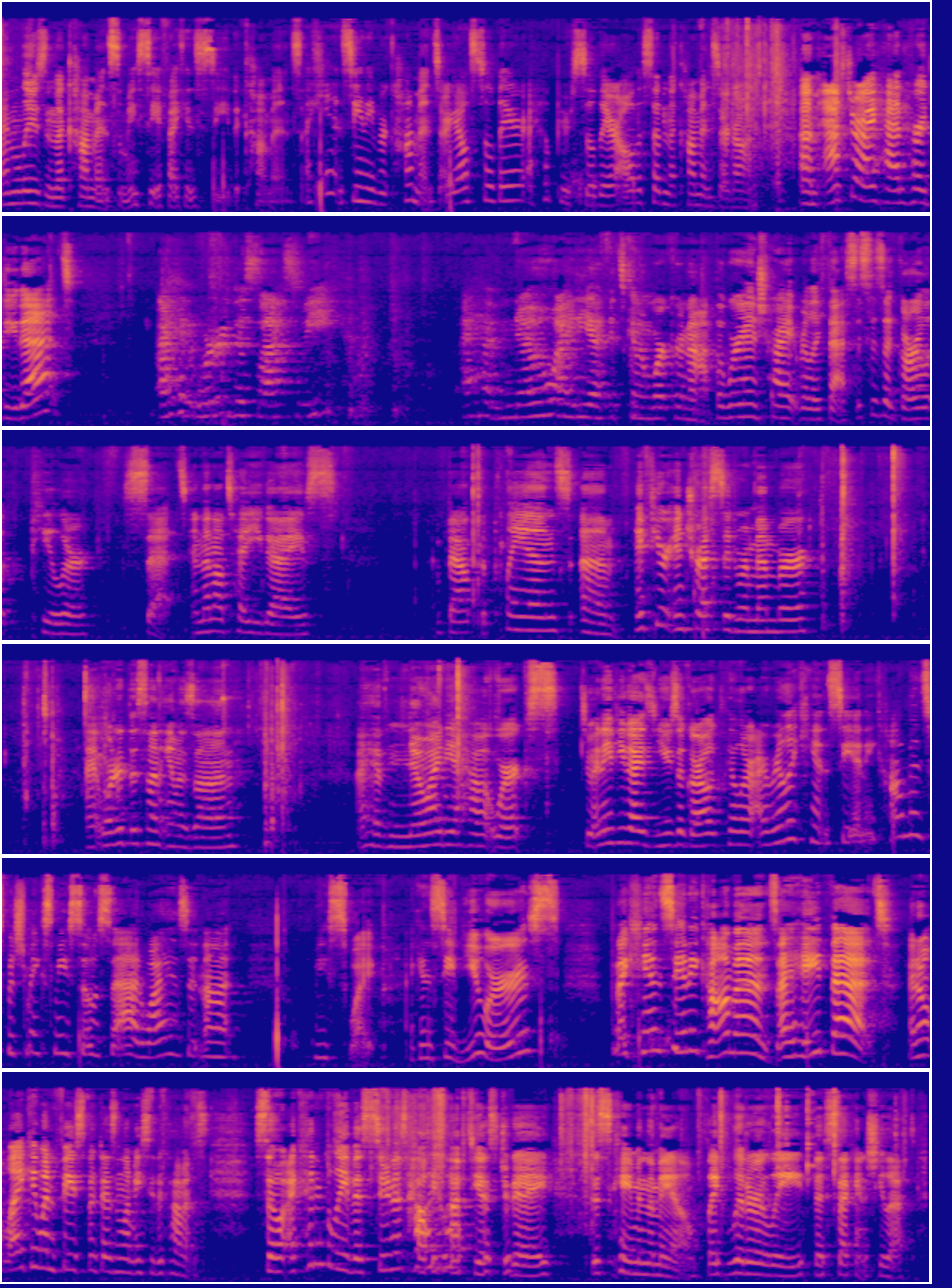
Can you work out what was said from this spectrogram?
I'm losing the comments. Let me see if I can see the comments. I can't see any of your comments. Are y'all still there? I hope you're still there. All of a sudden the comments are gone. Um, after I had her do that, I had ordered this last week. I have no idea if it's gonna work or not, but we're gonna try it really fast. This is a garlic peeler set, and then I'll tell you guys about the plans. Um, if you're interested, remember, I ordered this on Amazon. I have no idea how it works. Do any of you guys use a garlic peeler? I really can't see any comments, which makes me so sad. Why is it not? Let me swipe. I can see viewers, but I can't see any comments. I hate that. I don't like it when Facebook doesn't let me see the comments. So I couldn't believe as soon as Holly left yesterday, this came in the mail. Like literally the second she left.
